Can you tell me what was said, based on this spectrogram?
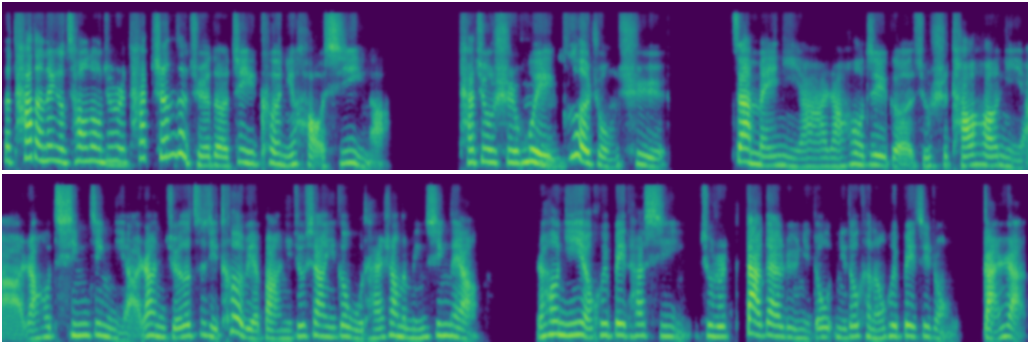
那他的那个操弄就是嗯。他真的觉得这一刻你好吸引啊，他就是会嗯。各种去赞美你啊，然后这个就是讨好你啊，然后亲近你啊，让你觉得自己特别棒，你就像一个舞台上的明星那样。然后你也会被他吸引，就是大概率你都你都可能会被这种感染。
